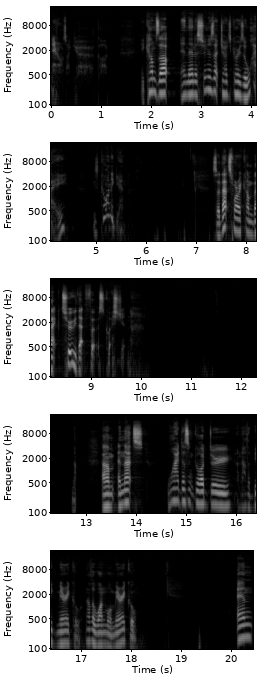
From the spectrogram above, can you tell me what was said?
And everyone's like, "Yeah, God." He comes up, and then as soon as that judge goes away, he's gone again. So that's where I come back to that first question. No. Um, and that's why doesn't God do another big miracle, another one more miracle? And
